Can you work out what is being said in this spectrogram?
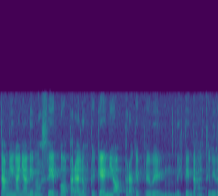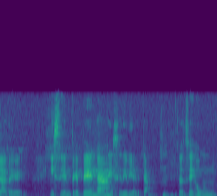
también añadimos circo para los pequeños para que prueben distintas actividades y se entretengan y se diviertan. Entonces es un,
